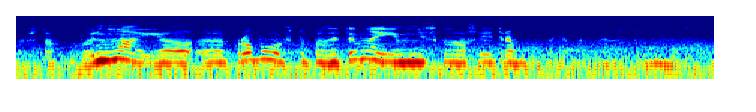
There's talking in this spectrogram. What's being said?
просто так купив. Не знаю, я е, пробував ту позитивну і мені сказали, що її треба купити, а потім я заходив в хату.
